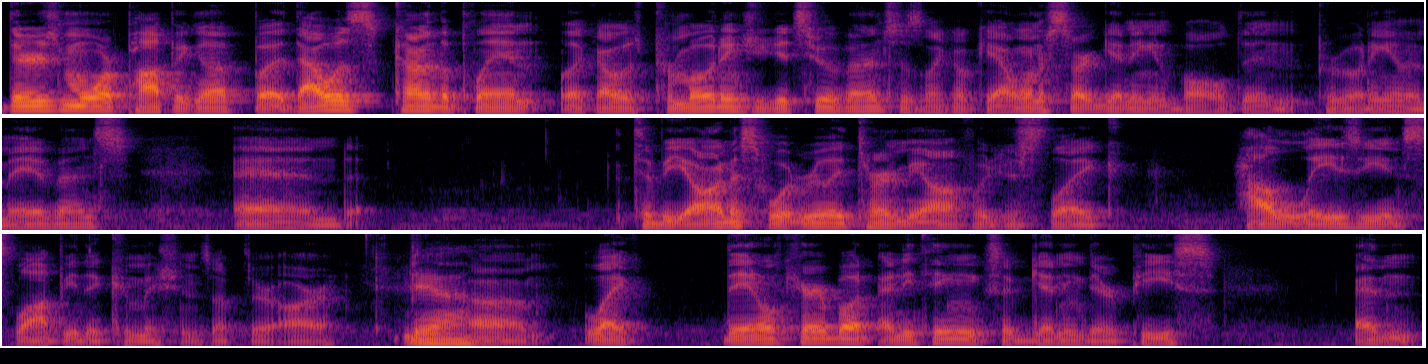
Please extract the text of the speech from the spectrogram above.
there's more popping up, but that was kind of the plan. Like I was promoting jujitsu events. I was like okay, I want to start getting involved in promoting MMA events, and to be honest, what really turned me off was just like how lazy and sloppy the commissions up there are yeah um, like they don't care about anything except getting their piece, and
